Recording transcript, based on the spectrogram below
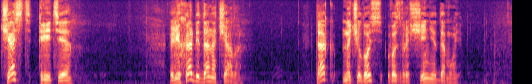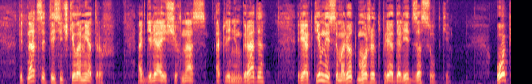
Часть третья. Лиха беда начала. Так началось возвращение домой. 15 тысяч километров, отделяющих нас от Ленинграда, реактивный самолет может преодолеть за сутки. Обь,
